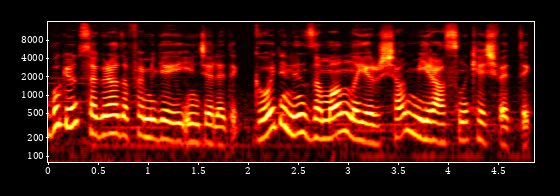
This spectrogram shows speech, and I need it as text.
Bugün Sagrada Familia'yı inceledik. Gaudi'nin zamanla yarışan mirasını keşfettik.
